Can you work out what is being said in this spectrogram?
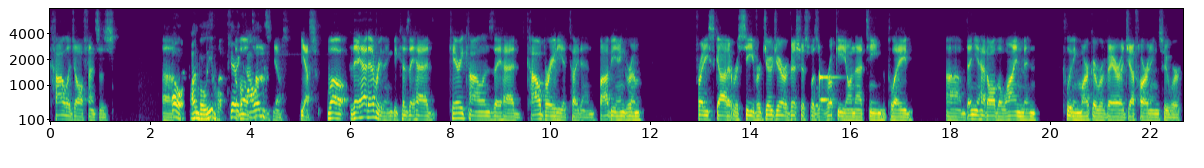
college offenses. Uh, oh, unbelievable! Kerry Collins. Time, yes. Yes. Well, they had everything because they had Kerry Collins, they had Kyle Brady at tight end, Bobby Engram, Freddie Scott at receiver. Joe Jurevicius was a rookie on that team who played. Um, then you had all the linemen, including Marco Rivera, Jeff Hartings, who were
